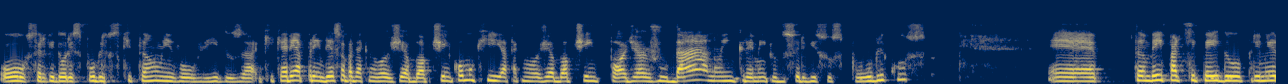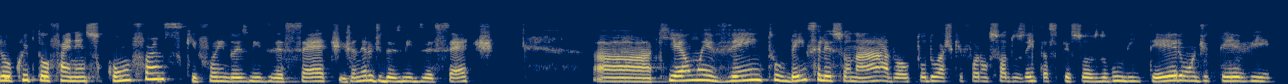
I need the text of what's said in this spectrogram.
ou servidores públicos que estão envolvidos, que querem aprender sobre a tecnologia blockchain, como que a tecnologia blockchain pode ajudar no incremento dos serviços públicos. É, também participei do primeiro Crypto Finance Conference, que foi em 2017, janeiro de 2017, uh, que é um evento bem selecionado, ao todo acho que foram só 200 pessoas do mundo inteiro, onde teve,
